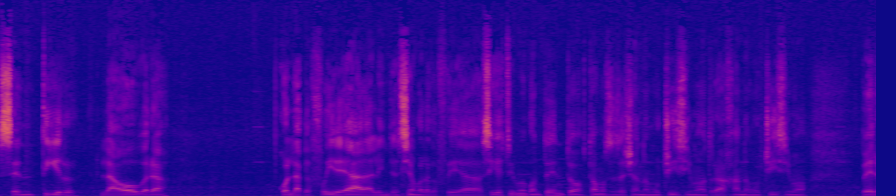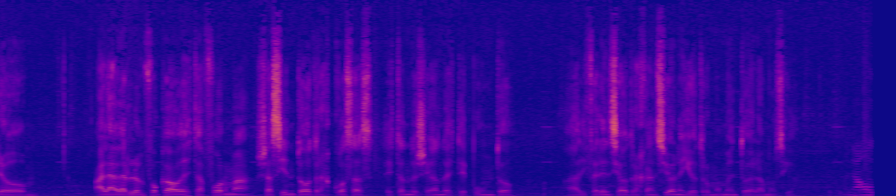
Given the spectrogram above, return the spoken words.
sentir la obra con la que fue ideada, la intención con la que fue ideada. Así que estoy muy contento, estamos ensayando muchísimo, trabajando muchísimo, pero al haberlo enfocado de esta forma, ya siento otras cosas estando llegando a este punto, a diferencia de otras canciones y otros momentos de la música. Bueno,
